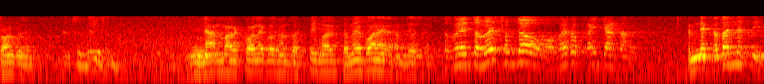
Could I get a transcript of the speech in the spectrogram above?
કોણ બોલે જ્ઞાન માર્ગ કોને કહો છો? ભક્તિ માર્ગ તમે કોને સમજો છો? તમે તમે સમજાવો. અમે તો કઈ જાણતા નથી. એમને ખબર નથી.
